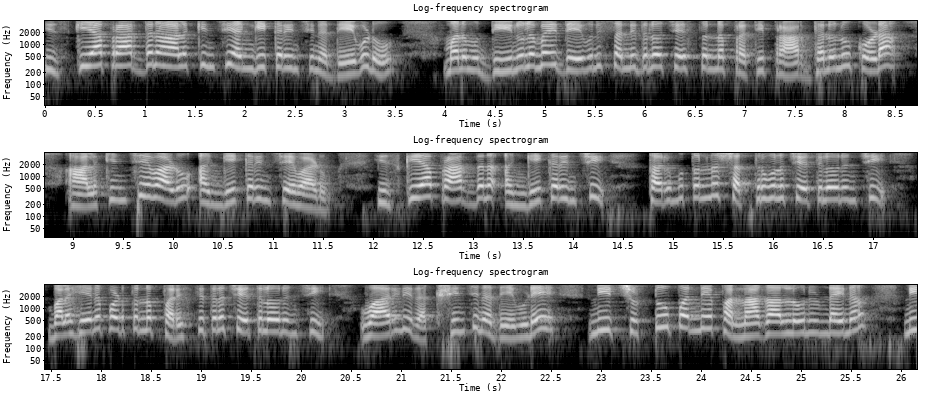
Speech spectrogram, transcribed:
హిజ్కియా ప్రార్థన ఆలకించి అంగీకరించిన దేవుడు మనము దీనులమై దేవుని సన్నిధిలో చేస్తున్న ప్రతి ప్రార్థనను కూడా ఆలకించేవాడు అంగీకరించేవాడు. హిజ్కియా ప్రార్థన అంగీకరించి తరుముతున్న శత్రువుల చేతిలో నుంచి బలహీనపడుతున్న పరిస్థితుల చేతిలో నుంచి వారిని రక్షించిన దేవుడే నీ చుట్టూ పన్నే పన్నాగాల్లో నుండైనా నీ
